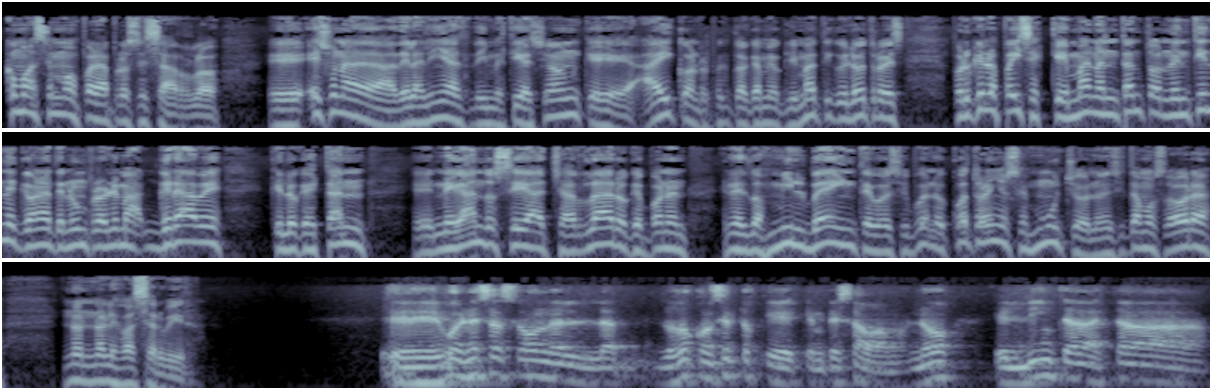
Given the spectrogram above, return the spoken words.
¿Cómo hacemos para procesarlo? Eh, es una de las líneas de investigación que hay con respecto al cambio climático y lo otro es, ¿por qué los países que emanan tanto no entienden que van a tener un problema grave que lo que están eh, negándose a charlar o que ponen en el 2020 o decir, bueno, cuatro años es mucho, lo necesitamos ahora, no, no les va a servir? bueno, esos son los dos conceptos que, que empezábamos, ¿no? El INTA está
